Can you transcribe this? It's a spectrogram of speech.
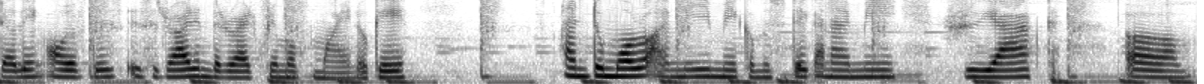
telling all of this is right in the right frame of mind okay? And tomorrow i may make a mistake and i may react um,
